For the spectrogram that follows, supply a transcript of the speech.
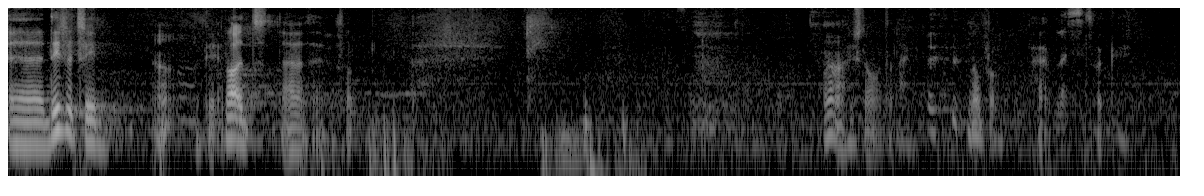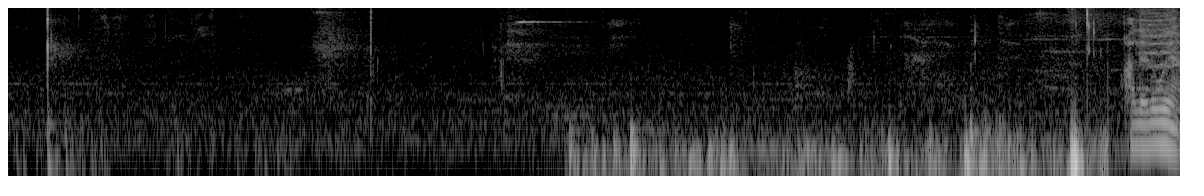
آه ديفيد فين آه okay رائد تعالى تعالى اتفضل آه مفيش نوع ولا حاجة no problem okay هللويا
